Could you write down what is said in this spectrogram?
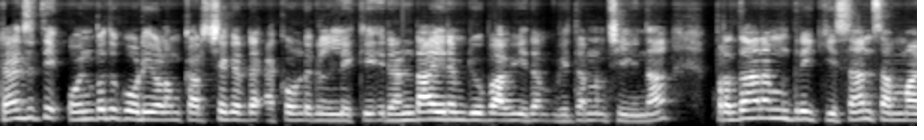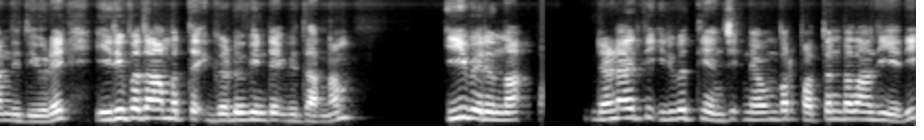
രാജ്യത്തെ ഒൻപത് കോടിയോളം കർഷകരുടെ അക്കൗണ്ടുകളിലേക്ക് രണ്ടായിരം രൂപ വീതം വിതരണം ചെയ്യുന്ന പ്രധാനമന്ത്രി കിസാൻ സമ്മാൻ നിധിയുടെ ഇരുപതാമത്തെ ഗഡുവിന്റെ വിതരണം. ഈ വരുന്ന രണ്ടായിരത്തി ഇരുപത്തിയഞ്ച് നവംബർ പത്തൊൻപതാം തീയതി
